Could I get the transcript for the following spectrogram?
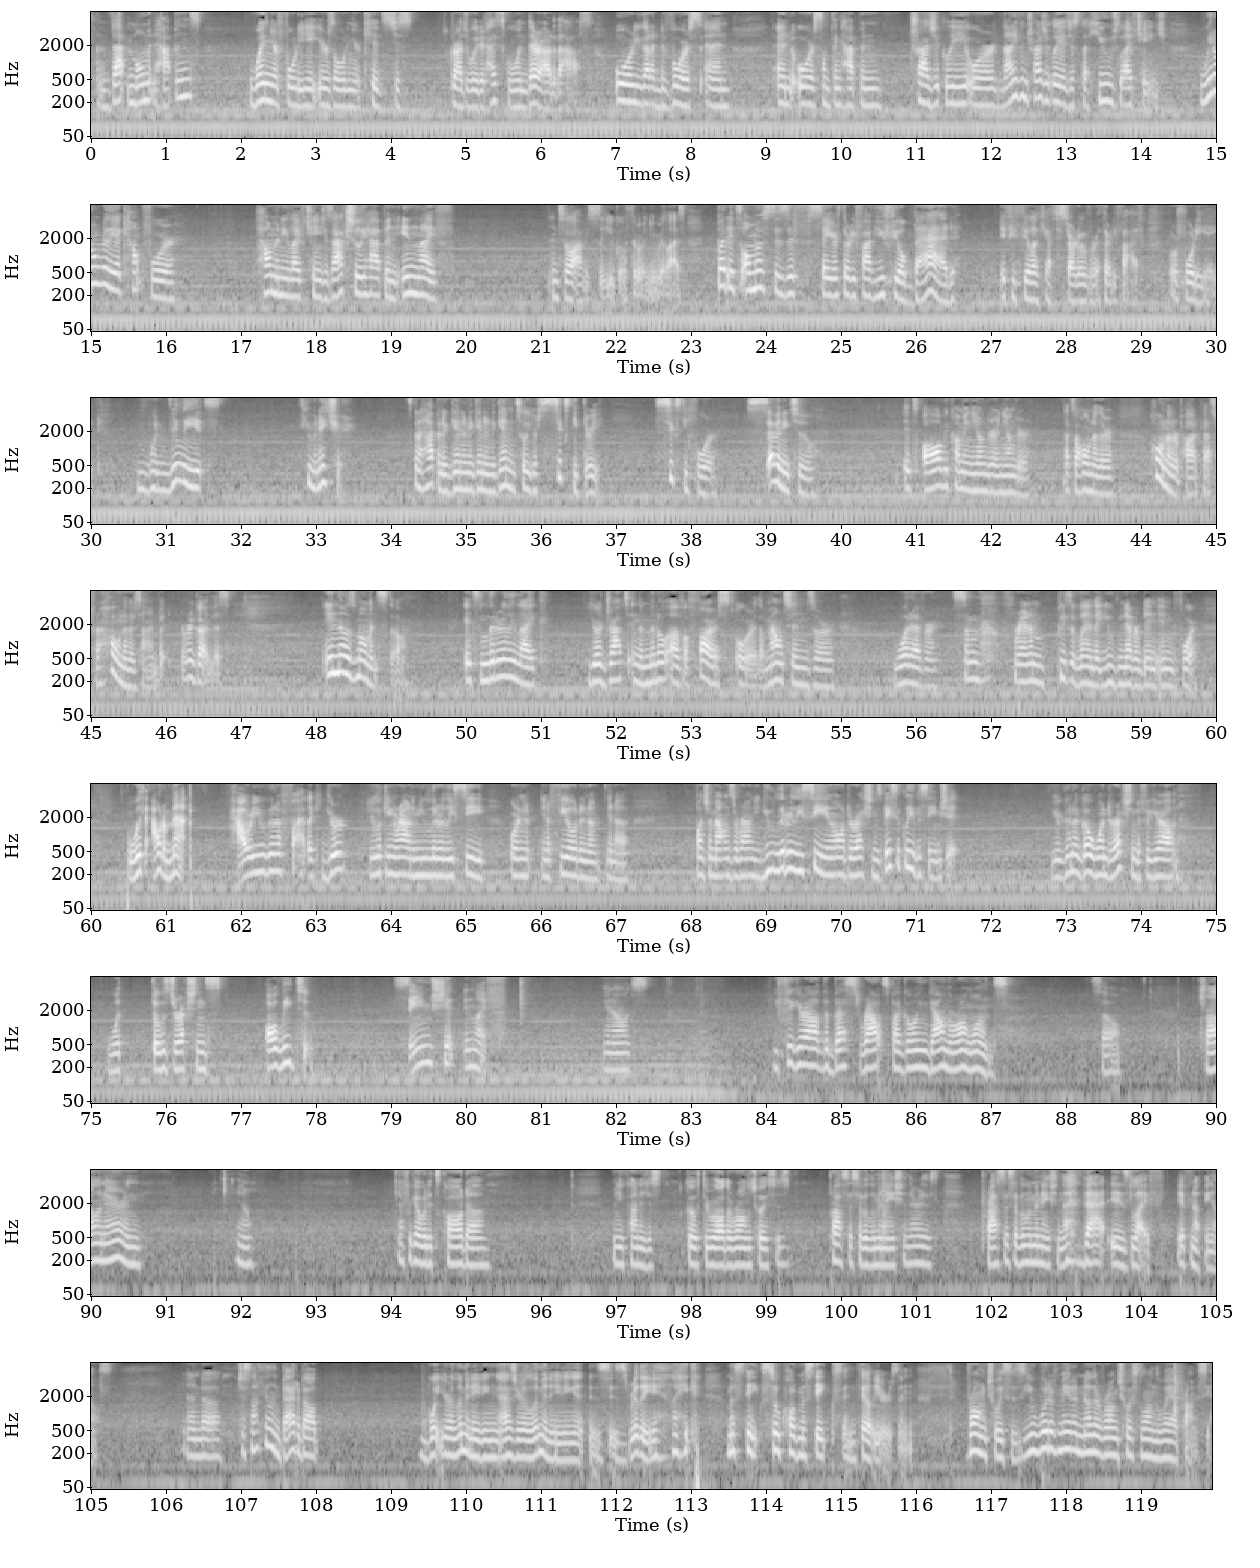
that moment happens when you're 48 years old and your kids just graduated high school and they're out of the house. Or you got a divorce and and or something happened tragically or not even tragically just a huge life change. We don't really account for how many life changes actually happen in life until obviously you go through it and you realize. But it's almost as if say you're 35 you feel bad if you feel like you have to start over at 35 or 48 when really it's human nature. It's going to happen again and again and again until you're 63 64 72 it's all becoming younger and younger. That's a whole nother whole nother podcast for a whole nother time but regardless. In those moments though it's literally like you're dropped in the middle of a forest or the mountains or whatever, some random piece of land that you've never been in before without a map. How are you gonna find? Like you're you're looking around and you literally see, or in a, in a field in a in a bunch of mountains around you, you literally see in all directions basically the same shit. You're gonna go one direction to figure out what those directions all lead to. Same shit in life. You know, it's you figure out the best routes by going down the wrong ones. So, trial and error, and you know, I forget what it's called uh, when you kind of just go through all the wrong choices. Process of elimination. There it is. Process of elimination. That that is life, if nothing else. And uh, just not feeling bad about what you're eliminating as you're eliminating it is, is really like mistakes, so called mistakes and failures and wrong choices. You would have made another wrong choice along the way, I promise you.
